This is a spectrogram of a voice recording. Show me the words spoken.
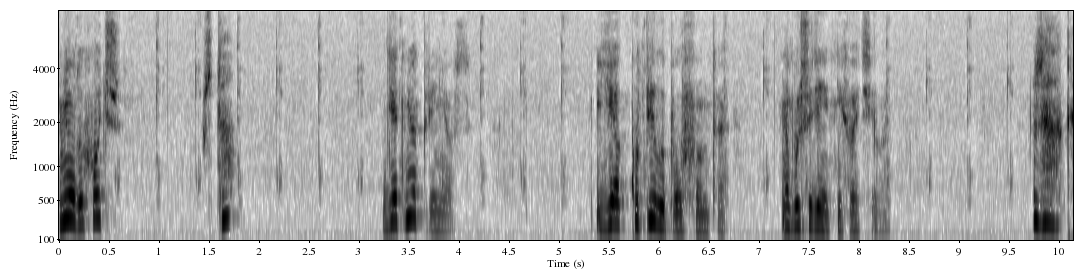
Меду хочешь? Что? Дед мед принес. Я купила полфунта, но больше денег не хватило. Жалко.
